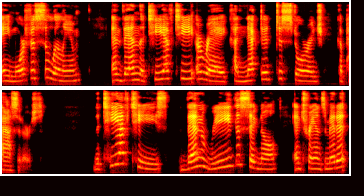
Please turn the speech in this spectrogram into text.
amorphous selenium, and then the TFT array connected to storage capacitors. The TFTs then read the signal and transmit it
